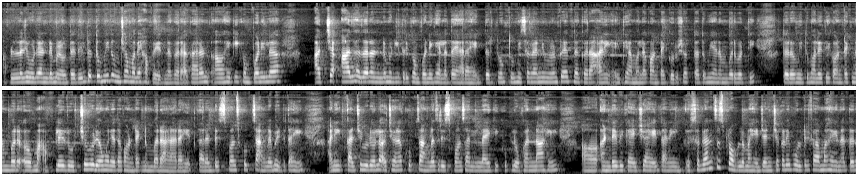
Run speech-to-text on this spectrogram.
आपल्याला जेवढे अंडे मिळवता येतील तर तुम्ही तुमच्यामध्ये हा प्रयत्न करा. कारण हे की कंपनीला आजच्या आज हजार अंडे म्हटले तरी कंपनी घ्यायला तयार आहे. तर मग तुम्ही सगळ्यांनी मिळून प्रयत्न करा आणि इथे आम्हाला कॉन्टॅक्ट करू शकता. तुम्ही या नंबरवरती तर मी तुम्हाला इथे कॉन्टॅक्ट नंबर मा- आपले रोजच्या व्हिडिओमध्ये आता कॉन्टॅक्ट नंबर राहणार आहेत. कारण रिस्पॉन्स खूप चांगला भेटत आहे. आणि कालच्या व्हिडिओला अचानक खूप चांगलाच रिस्पॉन्स आलेला आहे की खूप लोकांना आहे अंडे विकायचे आहेत. आणि सगळ्यांचाच प्रॉब्लेम आहे. ज्यांच्याकडे पोल्ट्री फार्म आहे ना तर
